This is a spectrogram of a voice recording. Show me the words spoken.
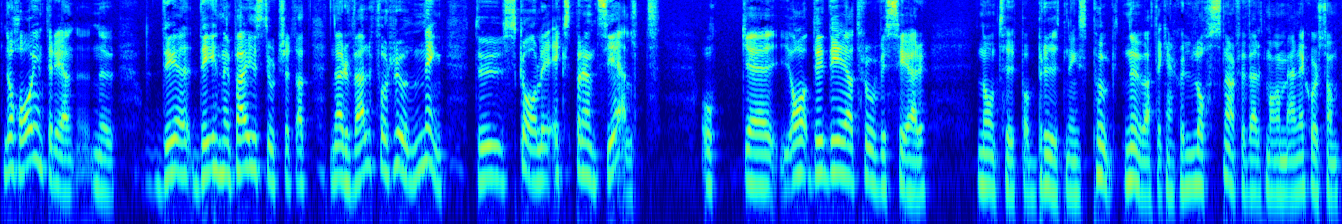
Du har inte det nu. Det, det innebär ju i stort sett att när du väl får rullning, du skalar exponentiellt. Och eh, ja, det är det jag tror vi ser någon typ av brytningspunkt nu, att det kanske lossnar för väldigt många människor som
